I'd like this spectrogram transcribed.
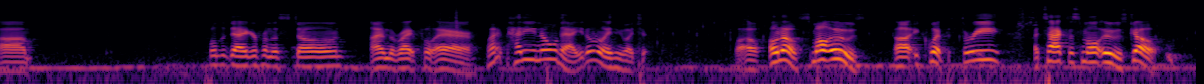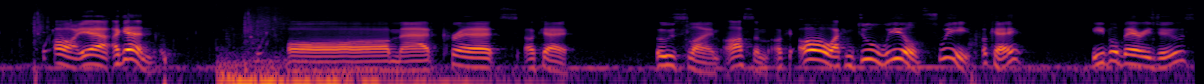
Um, pull the dagger from the stone. I'm the rightful heir. What? How do you know that? You don't know anything about your... Uh oh Oh no, small ooze. Uh, equip. Three, attack the small ooze. Go. Oh yeah, again. Oh, mad crits. Okay. Ooze slime. Awesome. Okay. Oh, I can dual wield. Sweet. Okay. Evil berry juice.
